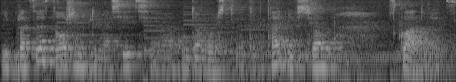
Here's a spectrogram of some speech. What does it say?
и процесс должен приносить э, удовольствие. Тогда и все складывается.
